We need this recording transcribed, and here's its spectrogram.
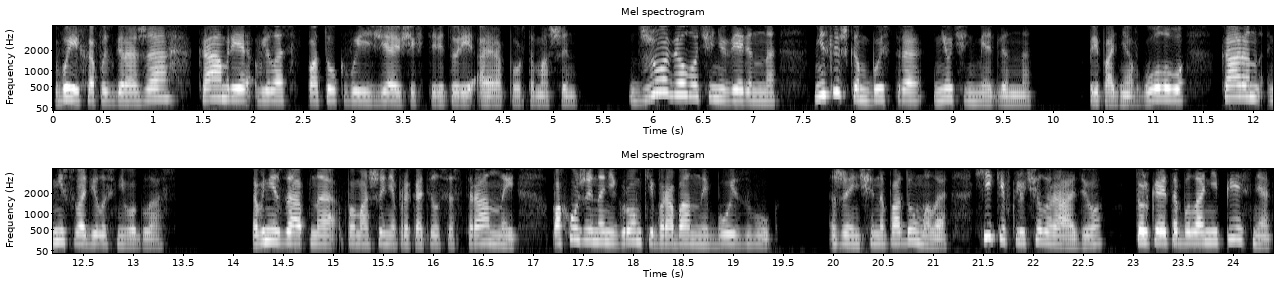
Выехав из гаража, Камри влилась в поток выезжающих с территории аэропорта машин. Джо вел очень уверенно, не слишком быстро, не очень медленно. Приподняв голову, Карен не сводила с него глаз. Внезапно по машине прокатился странный, похожий на негромкий барабанный бой звук. Женщина подумала, Хики включил радио, только это была не песня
